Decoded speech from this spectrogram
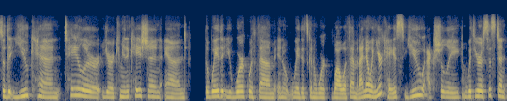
so that you can tailor your communication and the way that you work with them in a way that's going to work well with them. And I know in your case, you actually, with your assistant,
